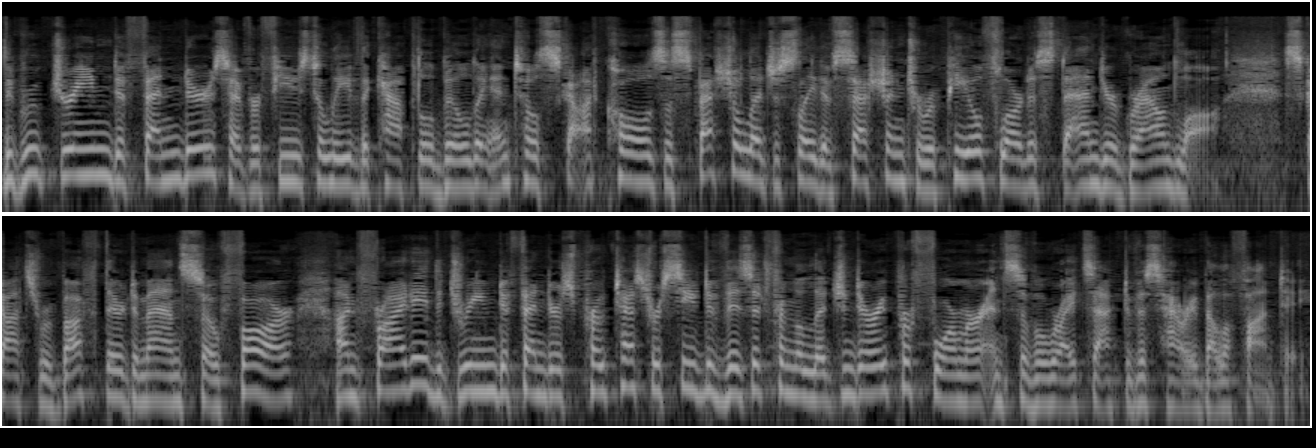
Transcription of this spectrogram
The group Dream Defenders have refused to leave the Capitol building until Scott calls a special legislative session to repeal Florida's Stand Your Ground law. Scott's rebuffed their demands so far. On Friday, the Dream Defenders protest received a visit from the legendary performer and civil rights activist Harry Belafonte.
